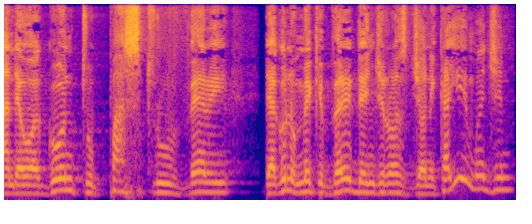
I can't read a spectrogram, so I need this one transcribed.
And they were going to pass through very, they're going to make a very dangerous journey. Can you imagine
